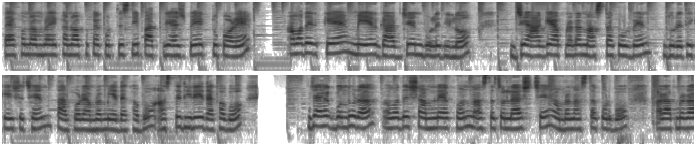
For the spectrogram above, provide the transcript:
তা এখন আমরা এখানে অপেক্ষা করতেছি। পাত্রী আসবে একটু পরে। আমাদেরকে মেয়ের গার্জেন বলে দিল যে, আগে আপনারা নাস্তা করবেন, দূরে থেকে এসেছেন, তারপরে আমরা মেয়ে দেখাবো। আস্তে ধীরেই দেখাবো। যাই হোক বন্ধুরা, আমাদের সামনে এখন নাস্তা চলে আসছে, আমরা নাস্তা করব। আর আপনারা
